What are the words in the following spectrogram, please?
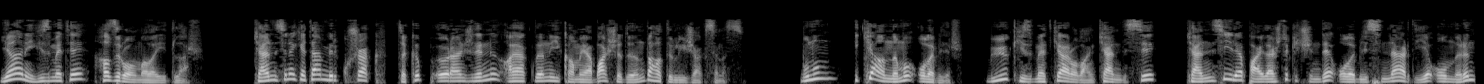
Yani hizmete hazır olmalıydılar kendisine keten bir kuşak takıp öğrencilerinin ayaklarını yıkamaya başladığında hatırlayacaksınız. Bunun iki anlamı olabilir. Büyük hizmetkar olan kendisi kendisiyle paylaştık içinde olabilsinler diye onların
